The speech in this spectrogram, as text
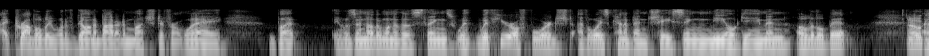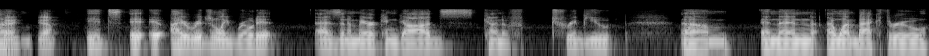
I probably would have gone about it a much different way. But it was another one of those things with with Hero Forged. I've always kind of been chasing Neil Gaiman a little bit. Okay. Um, yeah. It's it, it, I originally wrote it as an American Gods kind of tribute, um, and then I went back through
